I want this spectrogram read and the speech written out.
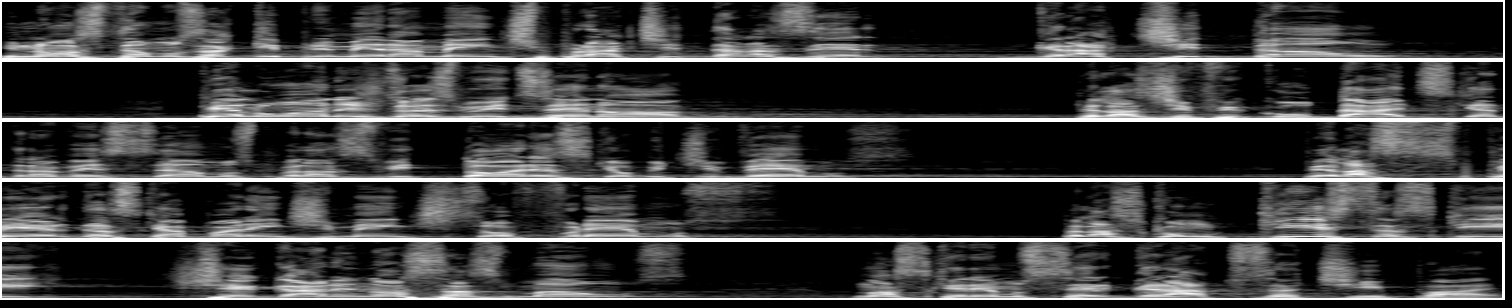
E nós estamos aqui primeiramente para te trazer gratidão pelo ano de 2019, pelas dificuldades que atravessamos, pelas vitórias que obtivemos, pelas perdas que aparentemente sofremos, pelas conquistas que chegaram em nossas mãos. Nós queremos ser gratos a Ti, Pai.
